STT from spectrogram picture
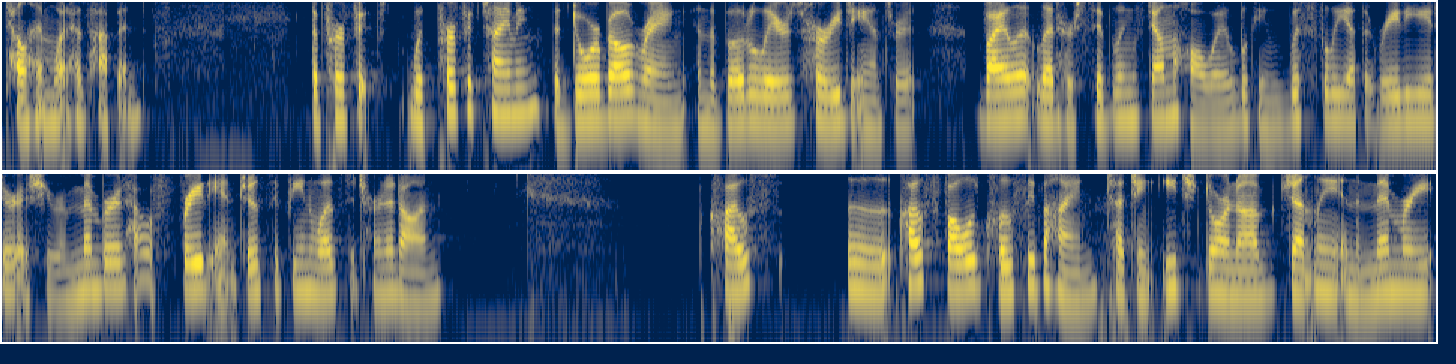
tell him what has happened. The perfect, with perfect timing, the doorbell rang and the Baudelaires hurried to answer it. Violet led her siblings down the hallway, looking wistfully at the radiator as she remembered how afraid Aunt Josephine was to turn it on. Klaus, uh, Klaus followed closely behind, touching each doorknob gently in the memory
